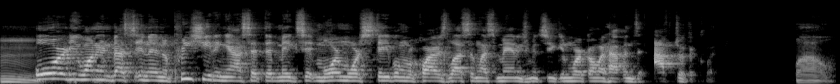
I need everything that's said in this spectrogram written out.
Mm. Or do you want to invest in an appreciating asset that makes it more and more stable and requires less and less management so you can work on what happens after the click? Wow.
